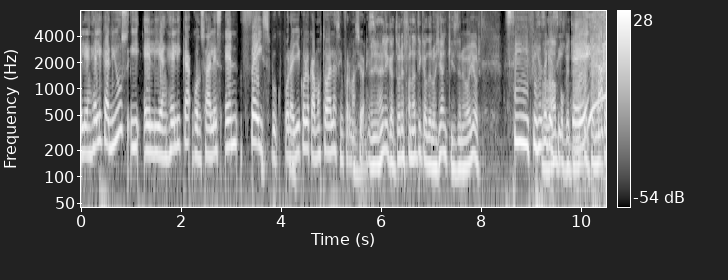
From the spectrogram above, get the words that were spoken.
Eliangélica News y Eliangélica González en Facebook. Por allí colocamos todas las informaciones. Eliangélica, tú eres fanática de los Yankees de Nueva York. Sí, fíjese que Ah, sí. porque te, noto, te noto-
